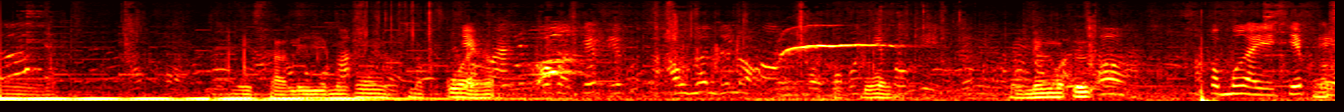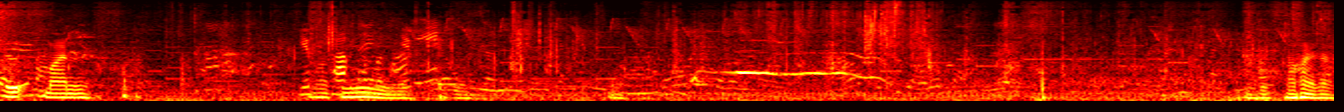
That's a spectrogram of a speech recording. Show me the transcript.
อืม สาลีมะฮุ่งมะกล้วยครับบวงมีนึ่งมะอึกเออก็เมื่อยเจ็บเอมะวอึกมันเจ็บมะพักนี่เจ็บเอวเล็กน้อยครับ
